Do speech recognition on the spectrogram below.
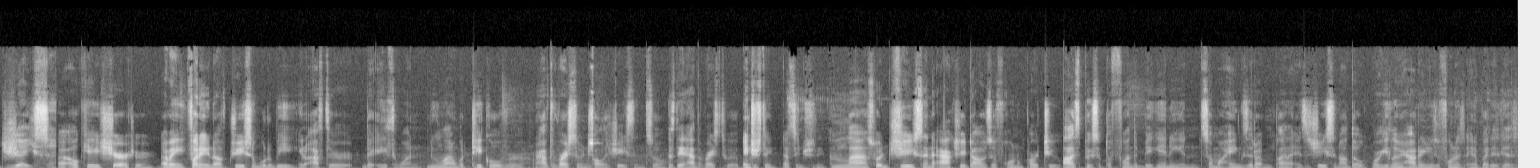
Jason. Uh, okay, sure, sure. I mean, funny enough, Jason would be, you know, after the eighth one, New Line would take over or have the rights to it and just call it Jason. So because they didn't have the rights to it. Interesting. That's interesting. And last, what Jason actually dials a phone in part two. Alice picks up the phone at the beginning and somehow hangs it up and that it's Jason. Although where he learned how to use the phone is anybody's guess.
